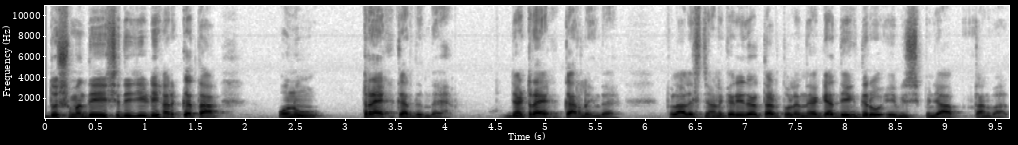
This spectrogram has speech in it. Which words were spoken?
ਦੁਸ਼ਮਣ ਦੇਸ਼ ਦੀ ਜਿਹੜੀ ਹਰਕਤ ਆ, ਉਹਨੂੰ ਟਰੈਕ ਕਰ ਦਿੰਦਾ ਹੈ ਜਾਂ ਟਰੈਕ ਕਰ ਲੈਂਦਾ ਹੈ। ਫਿਲਹਾਲ ਇਸ ਜਾਣਕਾਰੀ ਦਾ ਤੁਹਾਡੇ ਤੋਂ ਲੈਂਦੇ ਆ ਗਿਆ ਦੇਖਦੇ ਰਹੋ ABC ਪੰਜਾਬ ਧੰਨਵਾਦ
